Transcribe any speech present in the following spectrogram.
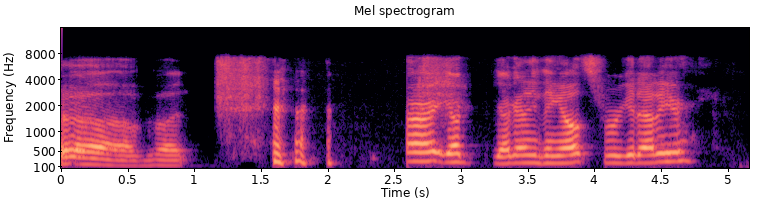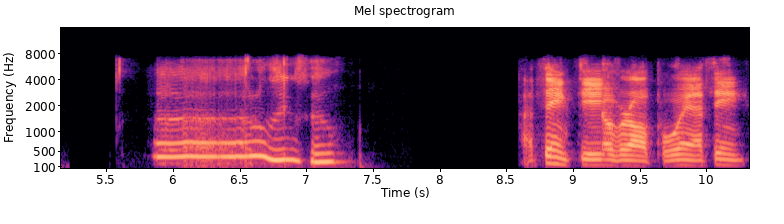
uh, but all right, y'all, y'all got anything else before we get out of here? Uh, I don't think so. I think the overall point. I think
